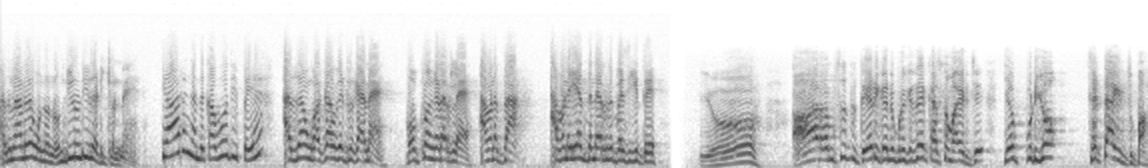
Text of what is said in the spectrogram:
அதனாலதான் உன்னை நொண்டி நொண்டி நடி சொன்னேன். யாருங்க அந்த கபோதி பையன்? அதுதான் உங்க அக்கா கேட்டிருக்கானே. மொப்பம் கிடர்ல அவனை தான் அவனை இந்த நேரத்துல பேசிக்கிட்டு? ஐயோ ஆறு அம்சத்தை தேடி கண்டுபிடிக்கிறதே கஷ்டமாயிருச்சு. எப்படியோ செட் ஆயிடுச்சுப்பா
